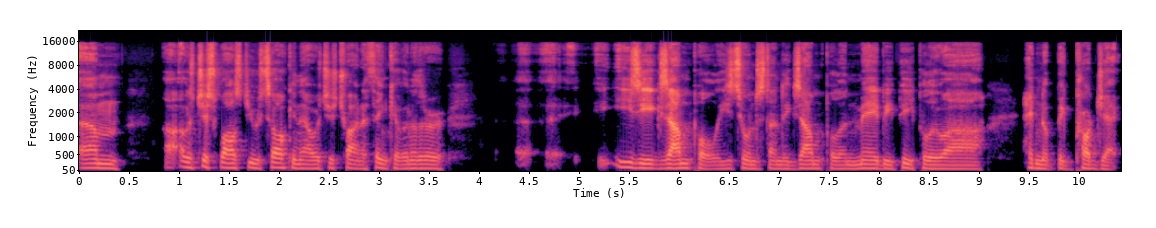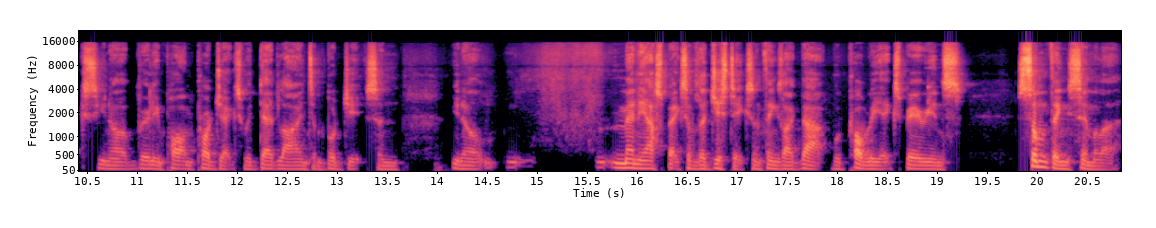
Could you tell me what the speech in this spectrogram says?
Um, I I was just whilst you were talking there, I was just trying to think of another uh, easy example, easy to understand example, and maybe people who are heading up big projects, you know, really important projects with deadlines and budgets, and you know, many aspects of logistics and things like that would probably experience something similar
